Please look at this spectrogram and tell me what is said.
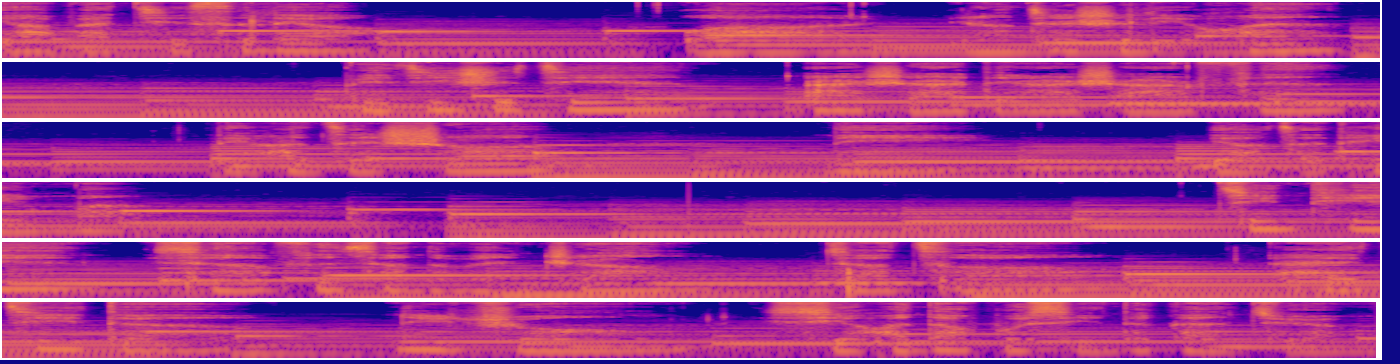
幺八七四六，我仍旧是李欢。北京时间二十二点二十二分，李欢在说，你有在听吗？今天想要分享的文章叫做《还记得那种喜欢到不行的感觉吗》。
